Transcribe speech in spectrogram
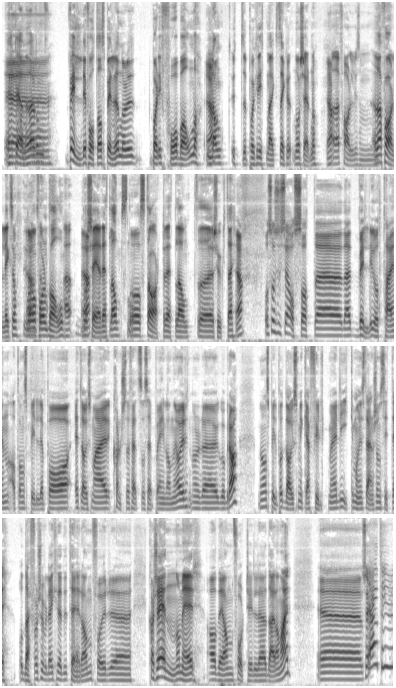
Jeg er helt enig, det er sånn- Eh, Veldig fåtall spillere, når du bare de får ballen da Ja. langt ute på krittmerket, så tenker du nå skjer det noe. Ja. Ja. Det er farlig, liksom. Ja, Det er farlig, liksom. Nå får han ballen. Ja. Nå skjer det et eller annet. Nå starter et eller annet uh, sjukt her. Ja. Og så syns jeg også at uh, det er et veldig godt tegn at han spiller på et lag som er kanskje det feteste å se på England i år, når det går bra. Men han spiller på et lag som ikke er fylt med like mange stjerner som City. Og derfor så vil jeg kreditere han for uh, kanskje enda mer av det han får til eh, der han er. Uh, så jeg tenker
